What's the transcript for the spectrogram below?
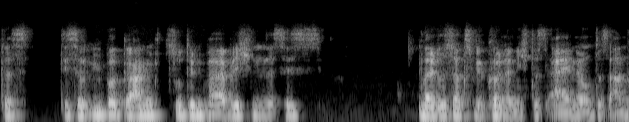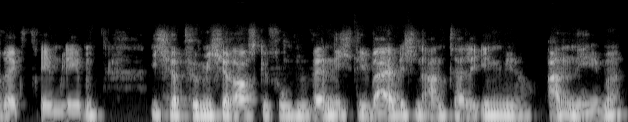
Das, dieser Übergang zu dem Weiblichen, das ist, weil du sagst, wir können nicht das eine und das andere Extrem leben. Ich habe für mich herausgefunden, wenn ich die weiblichen Anteile in mir annehme,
